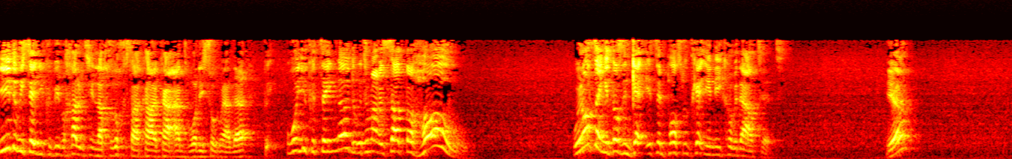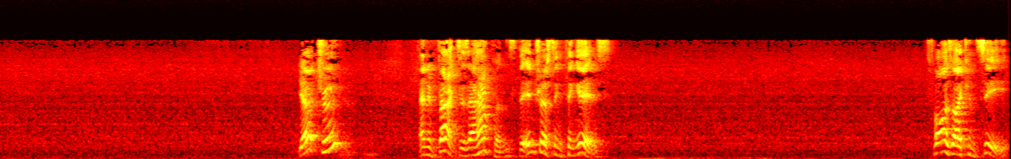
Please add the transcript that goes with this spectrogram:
Either we said you could be Machal between Lachluchas HaKarka and what he's talking about there, but, or you could say no, that we're talking about the whole. We're not saying it doesn't get, it's impossible to get your without it. Yeah? Yeah, true. And in fact, as it happens, the interesting thing is, as far as I can see,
